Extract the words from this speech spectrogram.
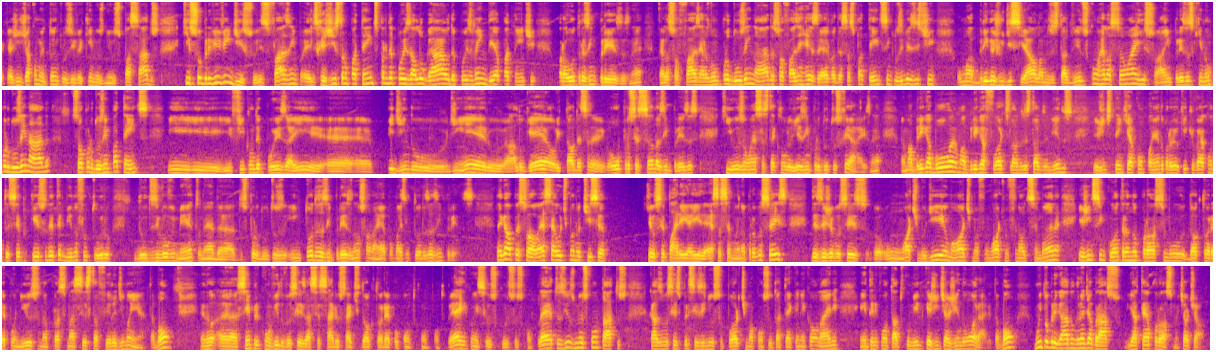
é, que a gente já comentou inclusive aqui nos news passados que sobrevivem disso. Eles fazem, eles registram patentes para depois alugar ou depois vender a patente para outras empresas, né? Elas só fazem, elas não produzem nada, só fazem reserva dessas patentes. Inclusive existe uma briga judicial lá nos Estados Unidos com relação a isso, a empresas que não produzem nada, só produzem patentes e, e, e ficam depois aí é, é, pedindo dinheiro, aluguel e tal, dessa, ou processando as empresas que usam essas tecnologias em produtos reais. Né? É uma briga boa, é uma briga forte lá nos Estados Unidos e a gente tem que ir acompanhando para ver o que, que vai acontecer, porque isso determina o futuro do desenvolvimento né, da, dos produtos em todas as empresas, não só na Apple, mas em todas as empresas. Legal, pessoal, essa é a última notícia que eu separei aí essa semana para vocês. Desejo a vocês um ótimo dia, uma ótima, um ótimo final de semana e a gente se encontra no próximo Dr. Apple News, na próxima sexta-feira de manhã, tá bom? Eu uh, sempre convido vocês a acessarem o site drapple.com.br, conhecer os cursos completos e os meus contatos. Caso vocês precisem de um suporte, uma consulta técnica online, entre em contato comigo que a gente agenda um horário, tá bom? Muito obrigado, um grande abraço e até a próxima. Tchau, tchau.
